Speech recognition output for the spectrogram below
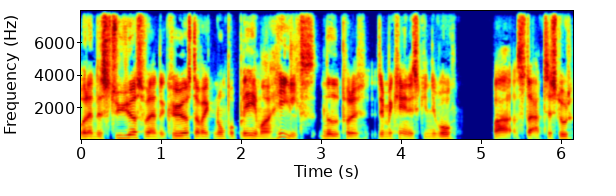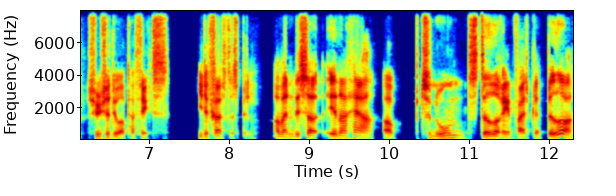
hvordan det styres, hvordan det køres, der var ikke nogen problemer, helt ned på det, det mekaniske niveau, fra start til slut, synes jeg, det var perfekt i det første spil. Og hvordan det så ender her, og til nogle steder rent faktisk bliver bedre,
